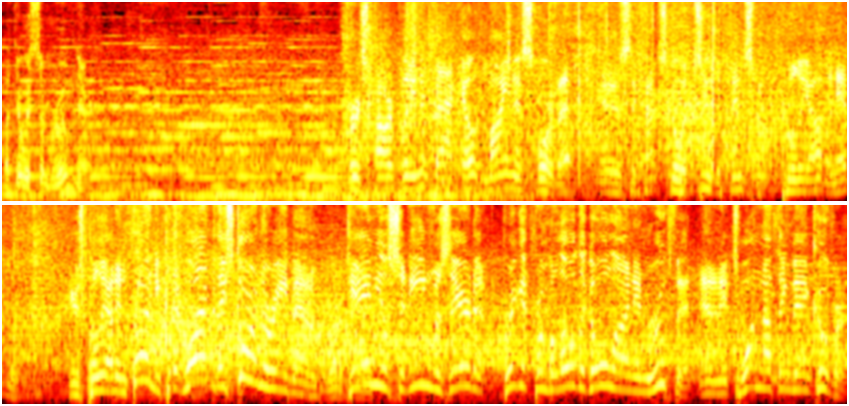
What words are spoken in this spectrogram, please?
but there was some room there. First power play in it, back out minus Horvat as the Canucks go with two defensemen, Pouliot and Edler. Here's Pouliot in front. He put it wide, but they score on the rebound. Daniel Sedin was there to bring it from below the goal line and roof it, and it's 1 0 Vancouver.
